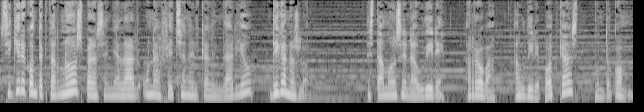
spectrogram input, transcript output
Si quiere contactarnos para señalar una fecha en el calendario, díganoslo. Estamos en audire, arroba, audirepodcast.com.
